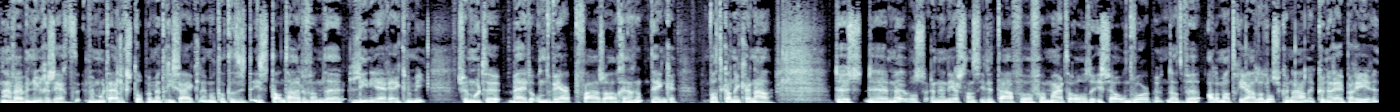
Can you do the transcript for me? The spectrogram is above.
Nou, we hebben nu gezegd, we moeten eigenlijk stoppen met recyclen. Want dat is het in stand houden van de lineaire economie. Dus we moeten bij de ontwerpfase al gaan denken: wat kan ik erna? Dus de meubels en in eerste instantie de tafel van Maarten Olde is zo ontworpen dat we alle materialen los kunnen halen, kunnen repareren,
